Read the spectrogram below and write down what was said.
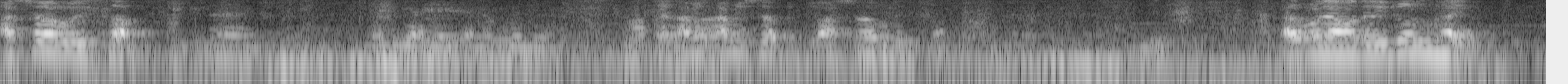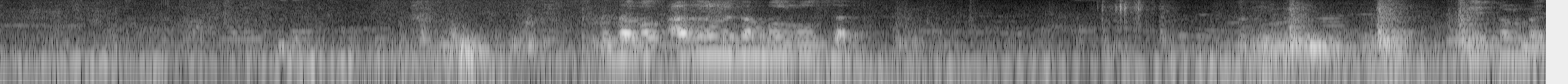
আশরাফুল ইসলাম। আমি- আশরাফুল ইসলাম। তারপরে আমাদের ইটন ভাই। তারপর আজরুল ইসলাম বুলবুল স্যার ইটন ভাই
